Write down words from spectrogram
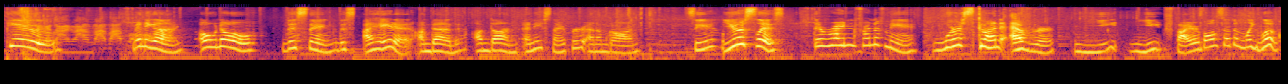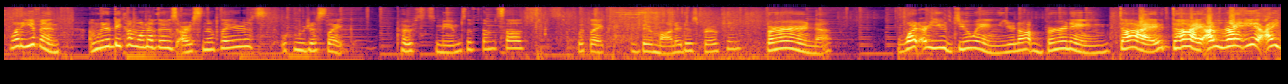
Pew. Minigun. Oh no. This thing. This. I hate it. I'm dead. I'm done. Any sniper and I'm gone. See? Useless. They're right in front of me. Worst gun ever. Yeet, yeet fireballs at them. Like, look, what even? I'm gonna become one of those Arsenal players who just like posts memes of themselves with like their monitors broken. Burn. What are you doing? You're not burning. Die, die. I'm right here. I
